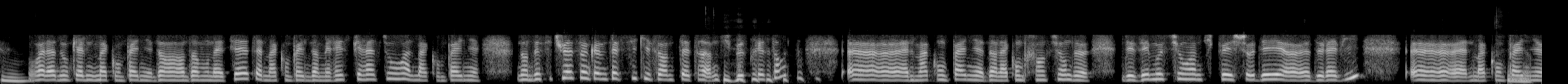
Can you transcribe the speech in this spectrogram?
Hmm. Voilà, donc elle m'accompagne dans, dans mon assiette, elle m'accompagne dans mes respirations, elle m'accompagne dans des situations comme celle-ci qui sont peut-être un petit peu stressantes. euh, elle m'accompagne dans la compréhension de des émotions un petit peu échaudées de la vie. elle m'accompagne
